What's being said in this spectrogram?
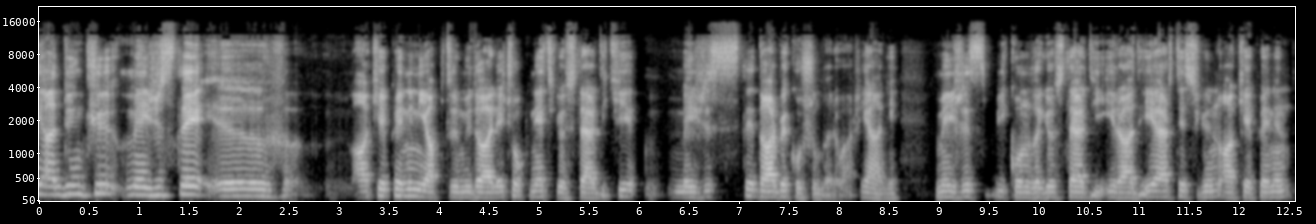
Yani dünkü mecliste e, AKP'nin yaptığı müdahale çok net gösterdi ki mecliste darbe koşulları var. Yani meclis bir konuda gösterdiği iradeyi ertesi gün AKP'nin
